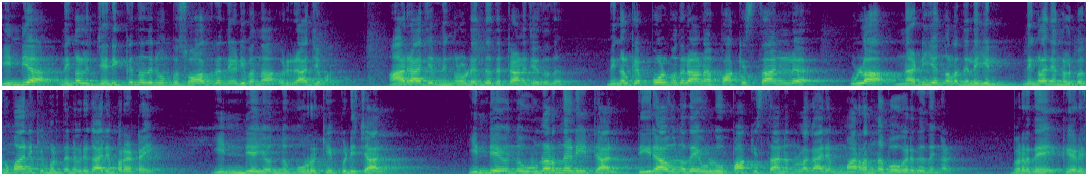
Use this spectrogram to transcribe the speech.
ഇന്ത്യ നിങ്ങൾ ജനിക്കുന്നതിന് മുമ്പ് സ്വാതന്ത്ര്യം നേടി വന്ന ഒരു രാജ്യമാണ്. ആ രാജ്യം നിങ്ങളോട് എന്ത് തെറ്റാണ് ചെയ്തത്? നിങ്ങൾക്ക് എപ്പോൾ മുതലാണ് പാകിസ്ഥാനിൽ ഉള്ള നടി എന്നുള്ള നിലയിൽ നിങ്ങളെ ഞങ്ങൾ ബഹുമാനിക്കുമ്പോൾ തന്നെ ഒരു കാര്യം പറയട്ടെ. ഇന്ത്യയൊന്ന് മുറുക്കി പിടിച്ചാൽ ഇന്ത്യയൊന്ന് ഉണർന്നെണീറ്റാൽ തീരാവുന്നതേ ഉള്ളൂ പാകിസ്ഥാൻ എന്നുള്ള കാര്യം മറന്നു പോകരുത് നിങ്ങൾ. വെറുതെ കയറി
